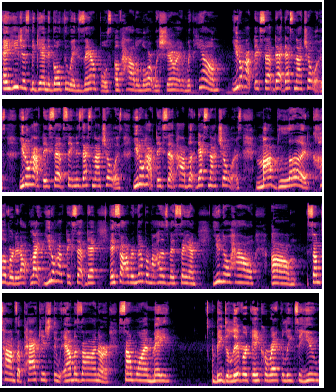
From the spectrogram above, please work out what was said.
And he just began to go through examples of how the Lord was sharing with him. You don't have to accept that. That's not yours. You don't have to accept sickness. That's not yours. You don't have to accept high blood. That's not yours. My blood covered it all. Like, you don't have to accept that. And so I remember my husband saying, you know how um, sometimes a package through Amazon or someone may be delivered incorrectly to you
